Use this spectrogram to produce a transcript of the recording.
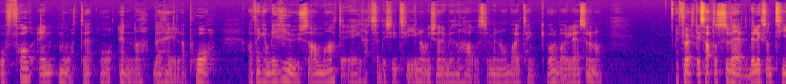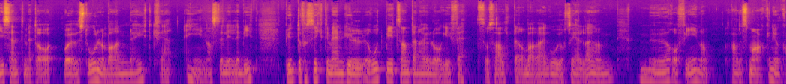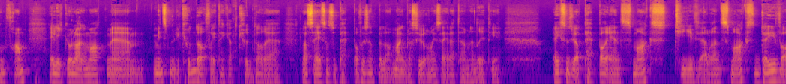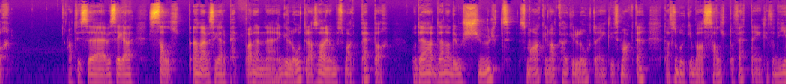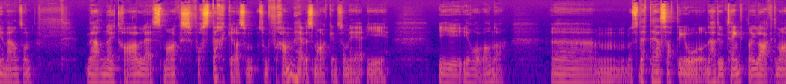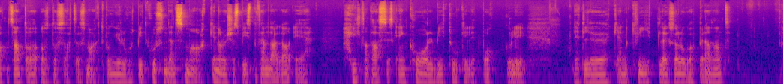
Og for en måte å ende det hele på. At en kan bli rusa av mat, det er jeg rett og slett ikke i tvil om. Jeg kjenner jeg blir sånn halvsvimmel nå bare jeg tenker på det, bare jeg leser det nå. Jeg følte jeg satt og svevde liksom ti centimeter over stolen og bare nøyt hver eneste lille bit. Begynte forsiktig med en gulrotbit. Den har jo ligget i fett og salt der og bare godgjort seg hele dagen. Mør og fin. og alle smakene jo kom fram. Jeg liker jo å lage mat med minst mulig krydder, for jeg tenker at krydder er La oss si sånn som pepper, f.eks. Mange blir sure når jeg sier dette, men det driter jeg i. Jeg syns jo at pepper er en smakstyv, eller en smaksdøyver. At hvis jeg, hvis jeg hadde salt Nei, hvis jeg hadde pepra den eh, gulroten så hadde den jo smakt pepper. Og det, den hadde jo skjult smaken av hva gulrota egentlig smakte. Derfor bruker jeg bare salt og fett, egentlig, for de er mer en sånn mer nøytrale smaksforsterkere som, som framhever smaken som er i, i, i råvarene. Um, så dette her satt jeg jo Det hadde jeg jo tenkt når jeg lagde maten. Sant? Og, og da satt jeg og smakte på en gulrotbit. Hvordan den smaker når du ikke har spist på fem dager, er helt fantastisk. En kålbit tok i litt brokkoli, litt løk, en hvitløk som lå oppi der. Sant?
